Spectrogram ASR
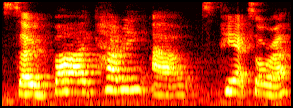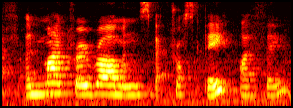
So by carrying out PXRF and micro Raman spectroscopy, I think,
